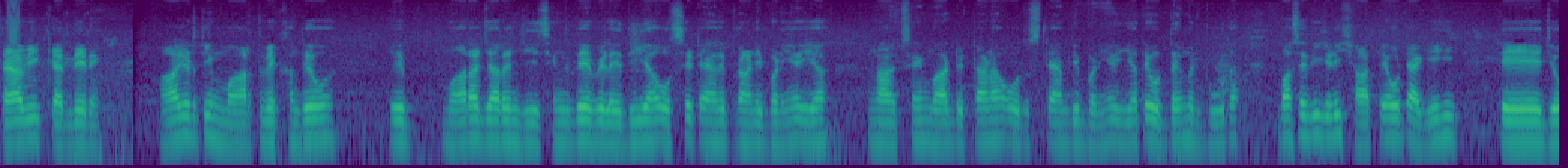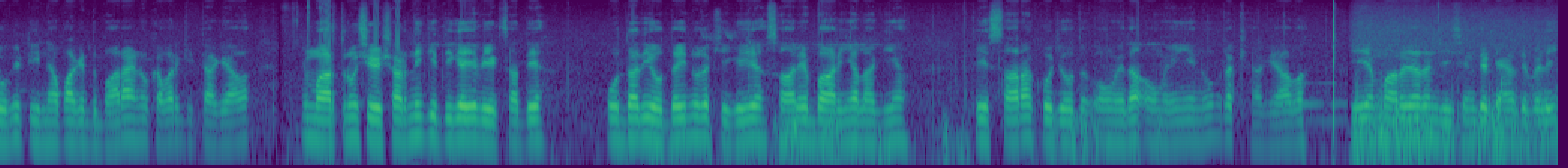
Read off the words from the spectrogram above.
ਸਾਹਿਬ ਵੀ ਕਹਿੰਦੇ ਨੇ। ਆਹ ਜਿਹੜੀ ਤੁਸੀਂ ਇਮਾਰਤ ਵੇਖਣ ਦੇ ਹੋ ਇਹ ਮਹਾਰਾਜਾ ਰਣਜੀਤ ਸਿੰਘ ਦੇ ਵੇਲੇ ਦੀ ਆ, ਉਸੇ ਟਾਈਮ ਦੀ ਪੁਰਾਣੀ ਬਣੀ ਹੋਈ ਆ। ਨਾਨਕ ਸਿੰਘ ਮਾਰ ਡਿੱਟਾ ਨਾ ਉਸ ਟਾਈਮ ਦੀ ਬਣੀ ਹੋਈ ਆ ਤੇ ਉਦਾਂ ਹੀ ਮਜ਼ਬੂਤ ਆ। ਬਸ ਇਹਦੀ ਜਿਹੜੀ ਛੱਤ ਆ, ਉਹ ਢਹਿ ਗਈ ਸੀ ਤੇ ਜੋ ਕਿ ਟੀਨਾ ਪਾ ਕੇ ਦੁਬਾਰਾ ਇਹਨੂੰ ਕਵਰ ਕੀਤਾ ਗਿਆ ਵਾ। ਇਮਾਰਤ ਨੂੰ ਛੇੜਛਾੜ ਨਹੀਂ ਕੀਤੀ ਗਈ, ਇਹ ਵੇਖ ਸਕਦੇ ਆ। ਉਦਾਂ ਦੀ ਉਦਾਂ ਹੀ ਇਹਨੂੰ ਰੱਖੀ ਗਈ ਆ, ਸਾਰੇ ਬਾਰੀਆਂ ਲੱਗੀਆਂ ਤੇ ਸਾਰਾ ਕੁਝ ਉਦ- ਉਵੇਂ ਦਾ ਉਵੇਂ ਹੀ ਇਹਨੂੰ ਰੱਖਿਆ ਗਿਆ ਵਾ। ਇਹ ਆ ਮਹਾਰਾਜਾ ਰਣਜੀਤ ਸਿੰਘ ਦੇ ਟਾਈਮ ਦੇ ਵੇਲੇ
